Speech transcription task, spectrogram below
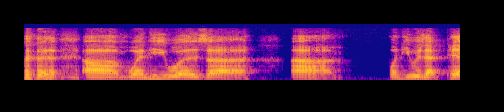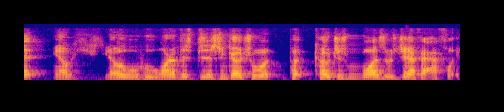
um, when he was uh, um, when he was at Pitt, you know, you know who one of his position coach coaches was. It was Jeff Hafley.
